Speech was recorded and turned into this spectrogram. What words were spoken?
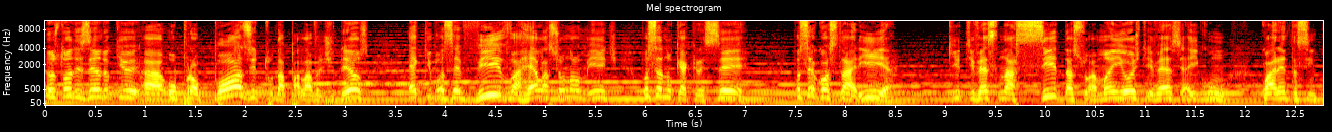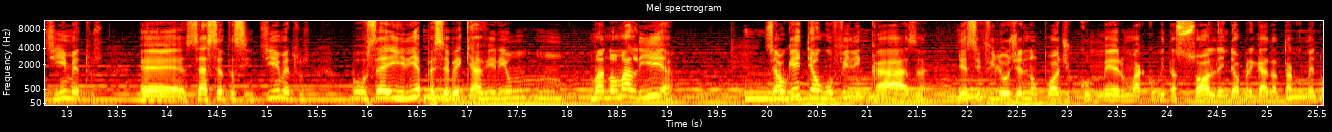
Eu estou dizendo que ah, o propósito da palavra de Deus é que você viva relacionalmente. Você não quer crescer? Você gostaria que tivesse nascido da sua mãe e hoje tivesse aí com 40 centímetros, é, 60 centímetros, você iria perceber que haveria um, um, uma anomalia. Se alguém tem algum filho em casa e esse filho hoje ele não pode comer uma comida sólida, ainda é obrigado a estar comendo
